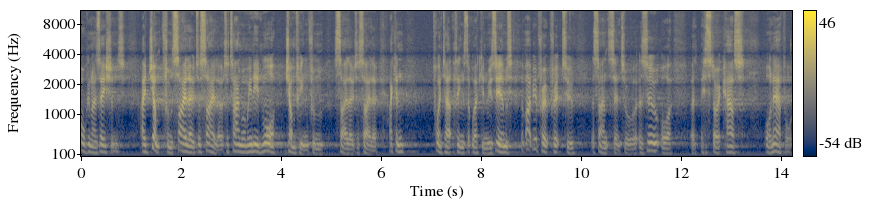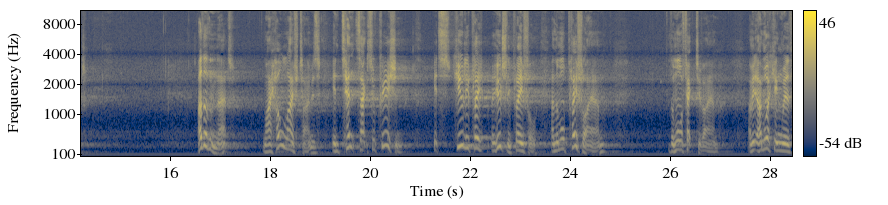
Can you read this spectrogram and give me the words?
organizations. I jump from silo to silo at a time when we need more jumping from silo to silo. I can point out things that work in museums that might be appropriate to a science center or a zoo or a historic house or an airport. Other than that, my whole lifetime is intense acts of creation. It's hugely, play, hugely playful, and the more playful I am, the more effective I am. I mean, I'm working with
